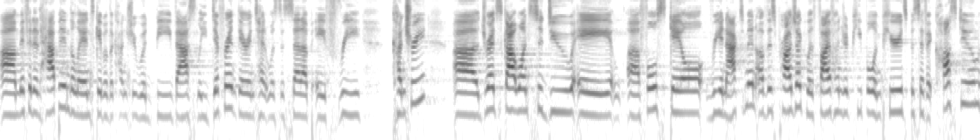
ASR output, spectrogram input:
Um, if it had happened, the landscape of the country would be vastly different. Their intent was to set up a free country. Uh, Dread Scott wants to do a uh, full scale reenactment of this project with 500 people in period specific costume,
